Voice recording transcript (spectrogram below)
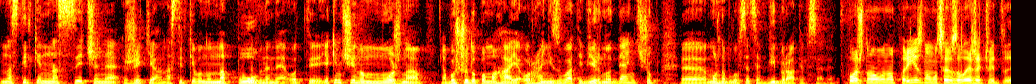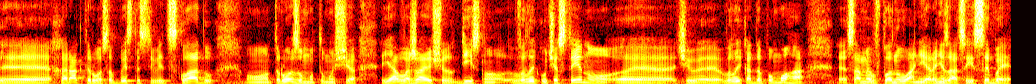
Настільки насичене життя, настільки воно наповнене. От е, яким чином можна або що допомагає організувати вірно день, щоб е, можна було все це вібрати в себе? В кожного воно по-різному, це залежить від е, характеру особистості, від складу, от, розуму, тому що я вважаю, що дійсно велику частину е, чи е, велика допомога е, саме в плануванні організації себе.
